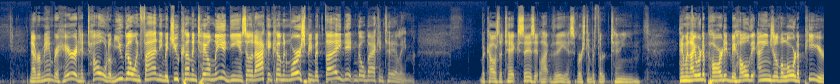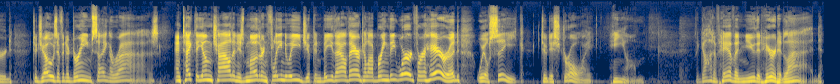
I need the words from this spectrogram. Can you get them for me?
Now remember, Herod had told them, You go and find him, but you come and tell me again so that I can come and worship him. But they didn't go back and tell him because the text says it like this, verse number 13. And when they were departed, behold, the angel of the Lord appeared to Joseph in a dream, saying, Arise, and take the young child and his mother, and flee into Egypt, and be thou there till I bring thee word, for Herod will seek to destroy him. The God of heaven knew that Herod had lied.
